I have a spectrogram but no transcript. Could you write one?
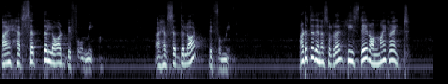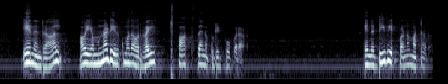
I have set the lord before me I have set the lord before me அடுத்தது என்ன சொல்கிறார் he is there on my right ஏனென்றால் அவர் என் முன்னாடி இருக்கும்போது அவர் ரைட் பார்த்து தான் என்னை கூட்டிகிட்டு போகிறார் என்னை டீவியேட் பண்ண மாட்டார்.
